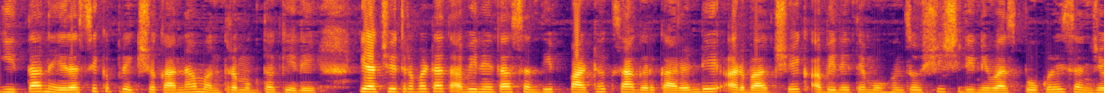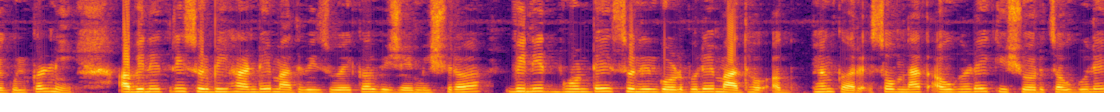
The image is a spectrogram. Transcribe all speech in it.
गीताने रसिक प्रेक्षकांना मंत्रमुग्ध केले. या चित्रपटात अभिनेता संदीप पाठक सागर कारंडे अरबाज शेख अभिनेते मोहन जोशी श्रीनिवास पोकळे संजय कुलकर्णी अभिनेत्री सुरभी हांडे माधवी जुळेकर विजय मिश्र विनीत भोंडे सुनील गोडबुले माधव अभ्यंकर सोमनाथ अवघडे किशोर चौगुले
